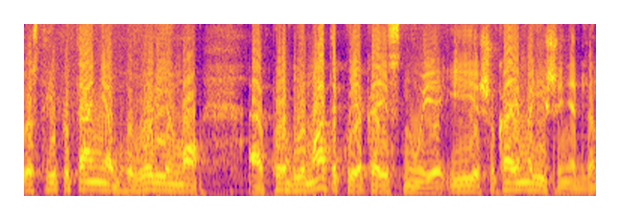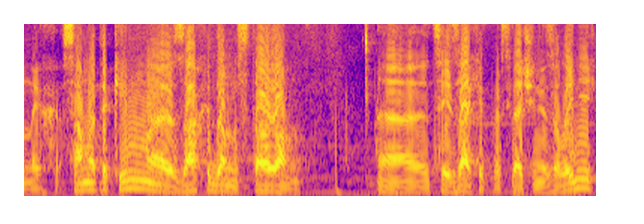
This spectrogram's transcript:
гострі питання, обговорюємо е, проблематику, яка існує, і шукаємо рішення для них. Саме таким е, заходом стала Е, Цей захід присвячений зеленій,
